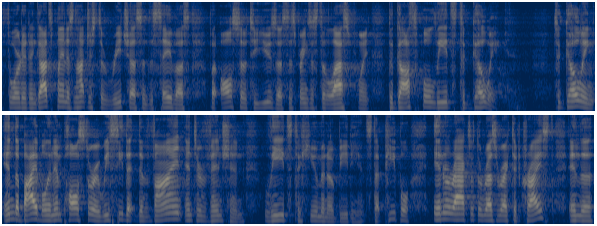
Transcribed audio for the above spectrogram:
thwarted. And God's plan is not just to reach us and to save us, but also to use us. This brings us to the last point. The gospel leads to going to going. In the Bible and in Paul's story, we see that divine intervention leads to human obedience, that people interact with the resurrected Christ, and the,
